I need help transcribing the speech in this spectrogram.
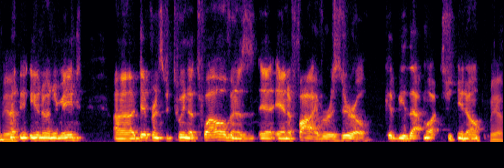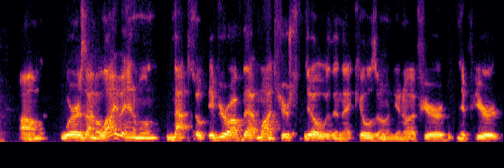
Yeah. you know what I mean? uh, difference between a 12 and a, and a five or a zero could be that much, you know? Yeah. Um, whereas on a live animal, not so. If you're off that much, you're still within that kill zone. You know, if you're if you're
